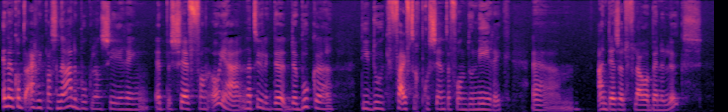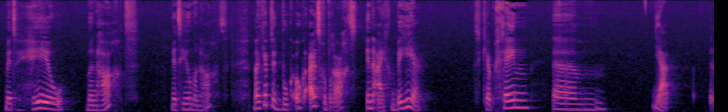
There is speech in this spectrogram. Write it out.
En dan komt eigenlijk pas na de boeklancering het besef van, oh ja, natuurlijk, de, de boeken, die doe ik 50% ervan doneer ik um, aan Desert Flower Benelux. Met heel mijn hart. Met heel mijn hart. Maar ik heb dit boek ook uitgebracht in eigen beheer. Dus ik heb geen, um, ja, eh,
